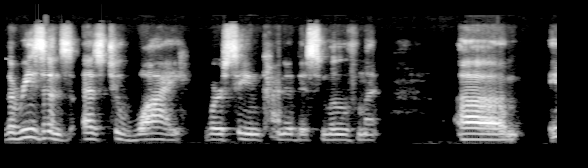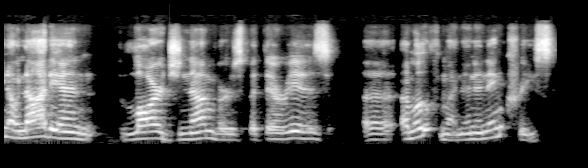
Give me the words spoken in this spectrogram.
the reasons as to why we're seeing kind of this movement. Um, you know, not in large numbers, but there is a, a movement and an increase.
